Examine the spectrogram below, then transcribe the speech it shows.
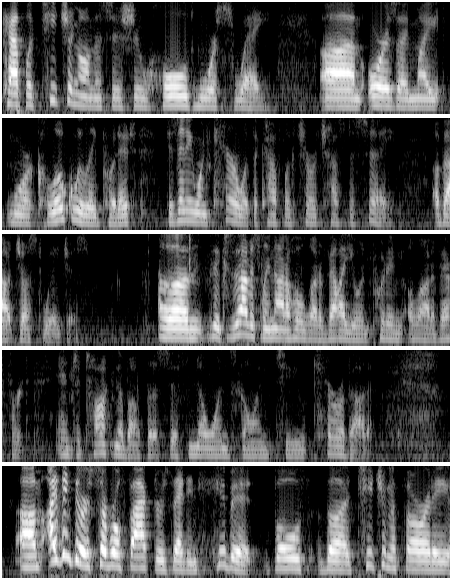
Catholic teaching on this issue hold more sway? Um, or, as I might more colloquially put it, does anyone care what the Catholic Church has to say about just wages? Um, because obviously not a whole lot of value in putting a lot of effort into talking about this if no one's going to care about it. Um, I think there are several factors that inhibit both the teaching authority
